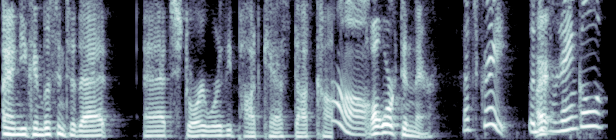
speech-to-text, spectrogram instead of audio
and you can listen to that at storyworthypodcast.com. Oh. All worked in there. That's great. A different angle.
